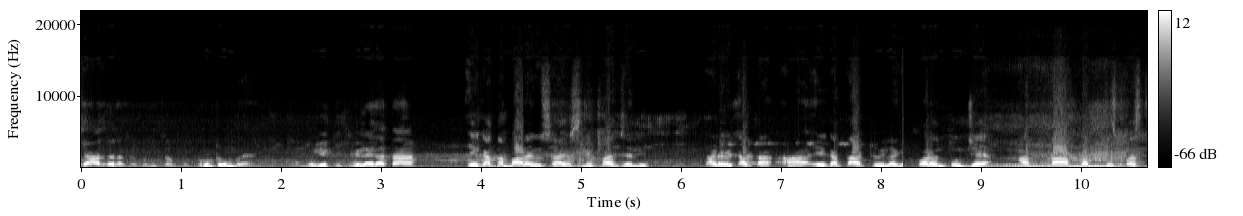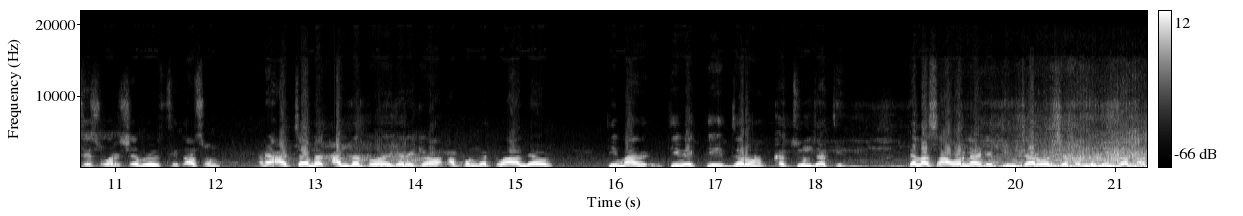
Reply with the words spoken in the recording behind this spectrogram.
चार जणांचं तुमचं कुटुंब. कुटुंब आहे. मुली कितवीला आहेत आता? एक आता बारावी सायन्सने पास झाली आणि एक आता हा एक आता आठवीला गेली. परंतु जे आत्ता बत्तीस पस्तीस वर्ष व्यवस्थित असून आणि अचानक अंधत्व वगैरे किंवा अपंगत्व आल्यावर ती मा ती व्यक्ती जरूर खचून जाते त्याला सावरण्यासाठी तीन चार वर्ष पण निघून जातात.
